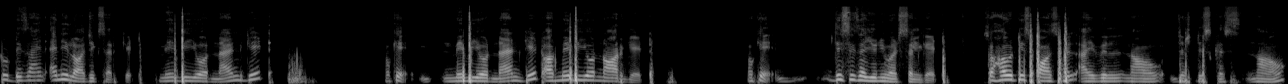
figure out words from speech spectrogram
to design any logic circuit. Maybe your NAND gate okay maybe your NAND gate or maybe your NOR gate. Okay this is a universal gate so how it is possible I will now just discuss now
